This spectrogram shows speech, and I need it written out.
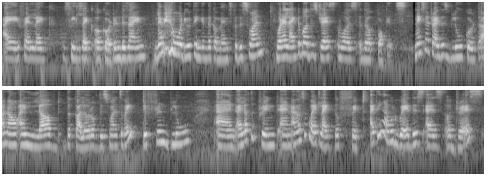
I felt like this feels like a curtain design. Let me know what you think in the comments for this one. What I liked about this dress was the pockets. Next I tried this blue kurta. Now I loved the color of this one. It's a very different blue and I love the print and I also quite like the fit. I think I would wear this as a dress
